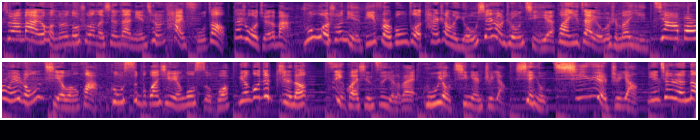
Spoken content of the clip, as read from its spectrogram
虽然吧，有很多人都说呢，现在年轻人太浮躁，但是我觉得吧，如果说你的第一份工作摊上了尤先生这种企业，万一再有个什么以加班为荣企业文化，公司不关心员工死活，员工就只能自己关心自己了呗。古有七年之痒，现有七月之痒。年轻人呢，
